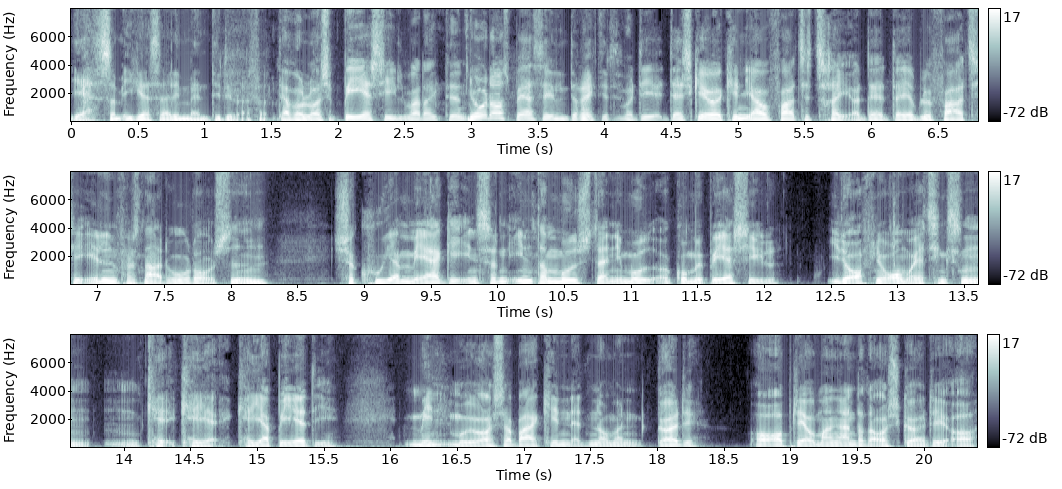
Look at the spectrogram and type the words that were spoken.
ja, som ikke er særlig mandigt i hvert fald. Der var jo også bæresel, var der ikke den? Jo, der er også bæreselen, det er rigtigt. Hvor det, der skal jeg jo erkende, jeg er jo far til tre, og da, da jeg blev far til Ellen for snart otte år siden, så kunne jeg mærke en sådan indre modstand imod at gå med bæresel i det offentlige rum, og jeg tænkte sådan, mm, kan, kan, jeg, kan jeg bære det? Men må jo også bare erkende, at når man gør det, og opdager mange andre, der også gør det, og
